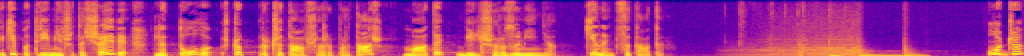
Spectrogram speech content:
які потрібні читачеві для того, щоб, прочитавши репортаж, мати більше розуміння. Кінець цитати. Отже,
